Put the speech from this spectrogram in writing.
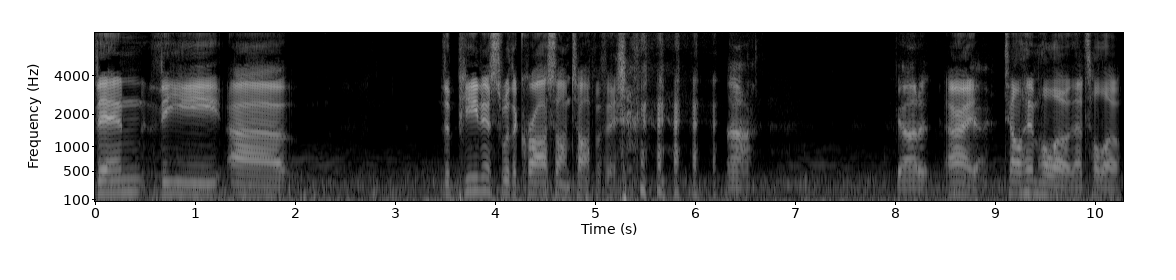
then the uh the penis with a cross on top of it. Ah. Got it. All right. Okay. Tell him hello. That's hello.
